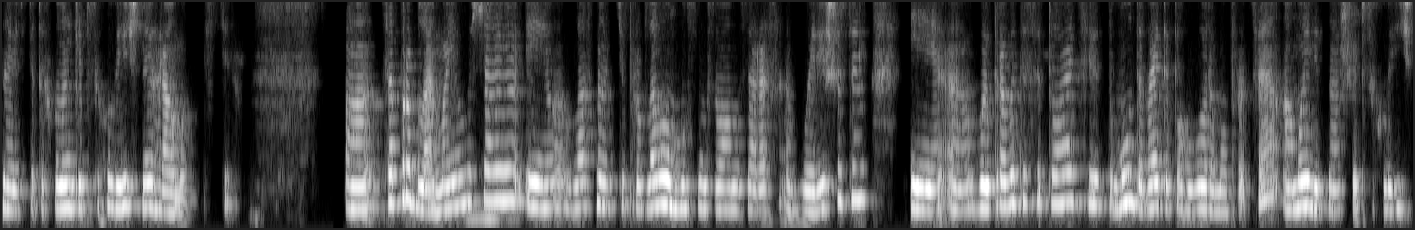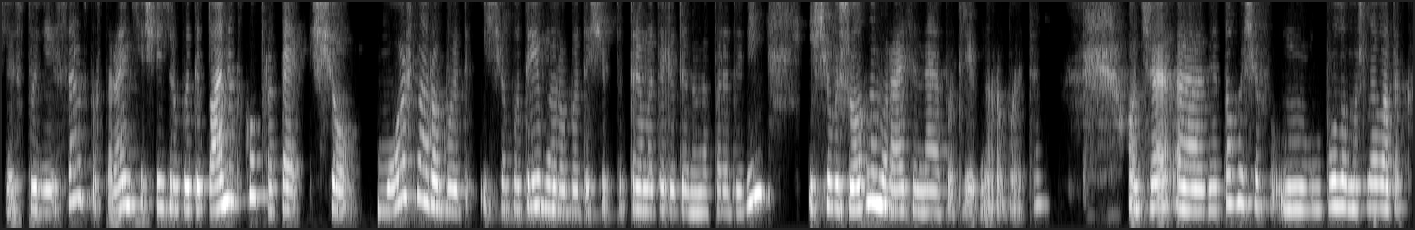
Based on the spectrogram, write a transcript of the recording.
навіть п'ятихвилинки психологічної грамотності. Це проблема, я вважаю, і власне цю проблему мусимо з вами зараз вирішити і е, виправити ситуацію. Тому давайте поговоримо про це. А ми від нашої психологічної студії Сенс постараємося й зробити пам'ятку про те, що можна робити і що потрібно робити, щоб підтримати людину на передовій, і що в жодному разі не потрібно робити. Отже, е, для того, щоб було можливо так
